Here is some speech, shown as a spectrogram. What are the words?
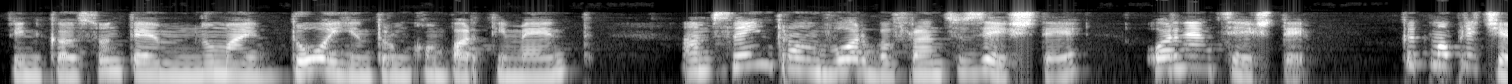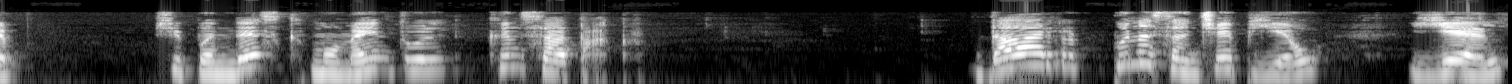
fiindcă suntem numai doi într-un compartiment, am să intru în vorbă franțuzește ori nemțește, cât mă pricep, și pândesc momentul când să atac. Dar până să încep eu, el,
